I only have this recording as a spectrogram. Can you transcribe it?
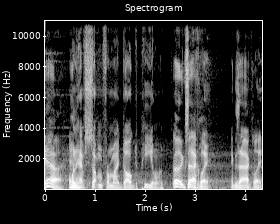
Yeah. I want to have something for my dog to pee on. Oh, exactly. Exactly.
